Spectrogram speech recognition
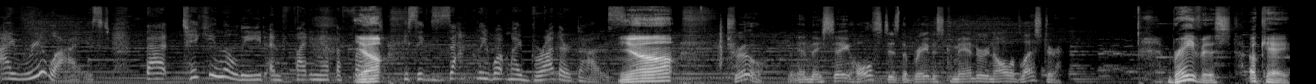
I realized that taking the lead and fighting at the front Yeah. is exactly what my brother does. Yeah. True. And they say Holst is the bravest commander in all of Leicester. Bravest? Okay.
